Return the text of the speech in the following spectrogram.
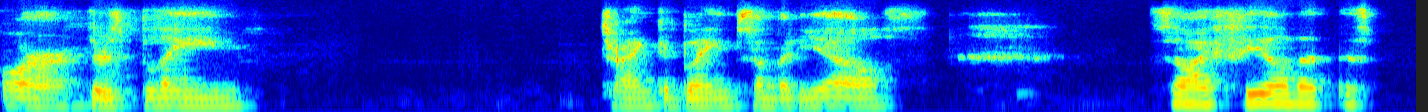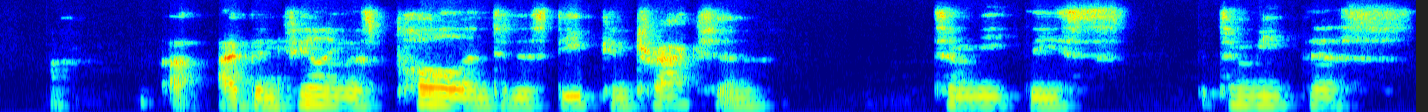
or there's blame trying to blame somebody else so i feel that this i've been feeling this pull into this deep contraction to meet these to meet this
